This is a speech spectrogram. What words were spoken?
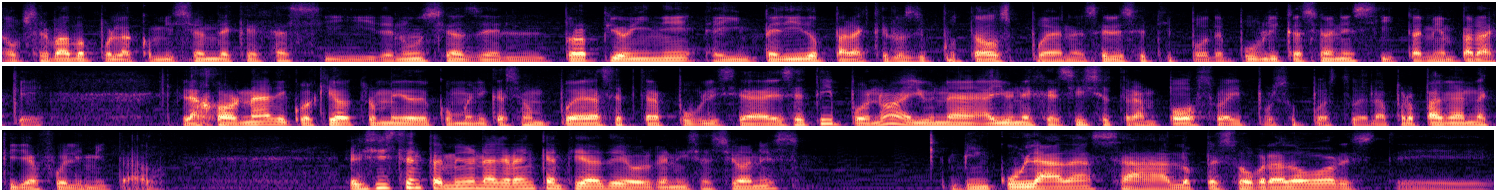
observado por la Comisión de Quejas y Denuncias del propio INE e impedido para que los diputados puedan hacer ese tipo de publicaciones y también para que la jornada y cualquier otro medio de comunicación puede aceptar publicidad de ese tipo, ¿no? Hay, una, un ejercicio tramposo ahí, por supuesto, de la propaganda que ya fue limitado. Existen también una gran cantidad de organizaciones vinculadas a López Obrador, este,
